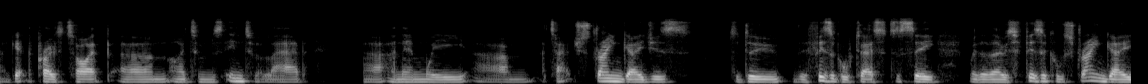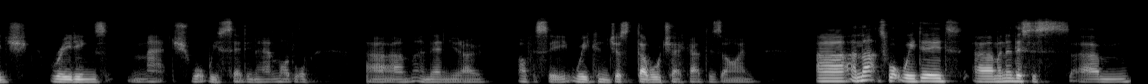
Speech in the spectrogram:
uh, get the prototype um, items into a lab, uh, and then we um, attach strain gauges to do the physical test to see whether those physical strain gauge readings match what we said in our model. Um, and then, you know, obviously we can just double check our design. Uh, and that's what we did. Um, and then this is um,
